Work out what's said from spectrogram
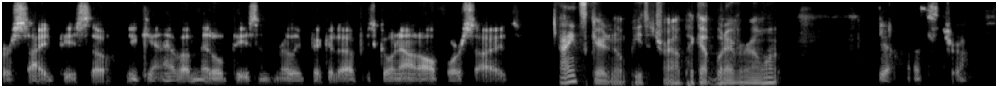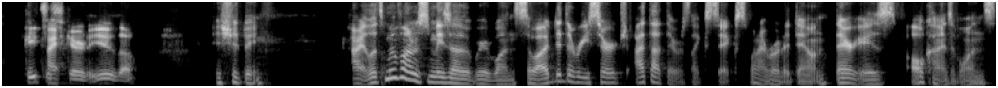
or side piece, though. You can't have a middle piece and really pick it up. He's going out all four sides. I ain't scared of no pizza try. I'll pick up whatever I want. Yeah, that's true. Pizza's I, scared of you, though. It should be. All right, let's move on to some of these other weird ones. So I did the research. I thought there was like six when I wrote it down. There is all kinds of ones.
